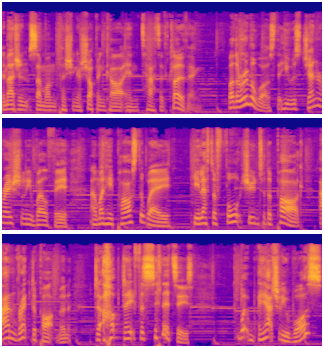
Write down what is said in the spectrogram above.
Imagine someone pushing a shopping cart in tattered clothing. Well, the rumour was that he was generationally wealthy, and when he passed away, he left a fortune to the park and rec department to update facilities. What, he actually was?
